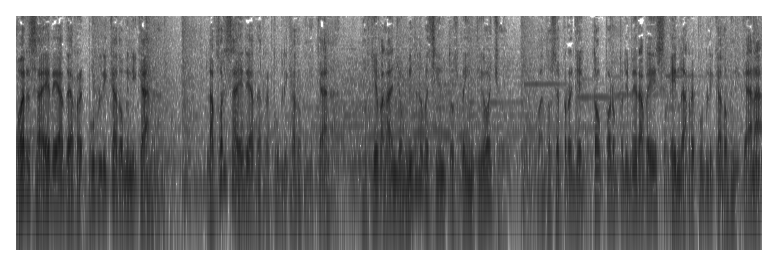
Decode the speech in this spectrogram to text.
Fuerza Aérea de República Dominicana. La Fuerza Aérea de República Dominicana nos lleva al año 1928, cuando se proyectó por primera vez en la República Dominicana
